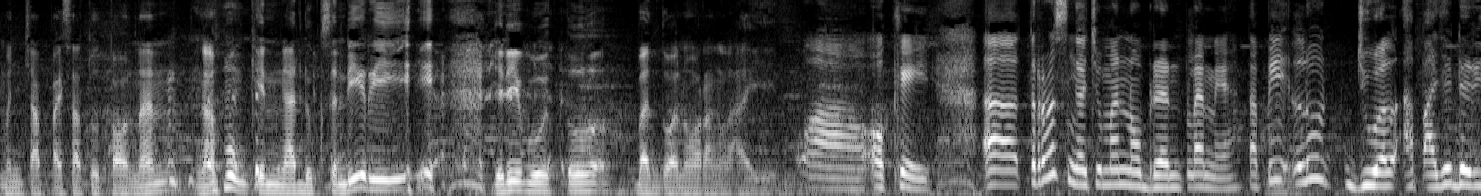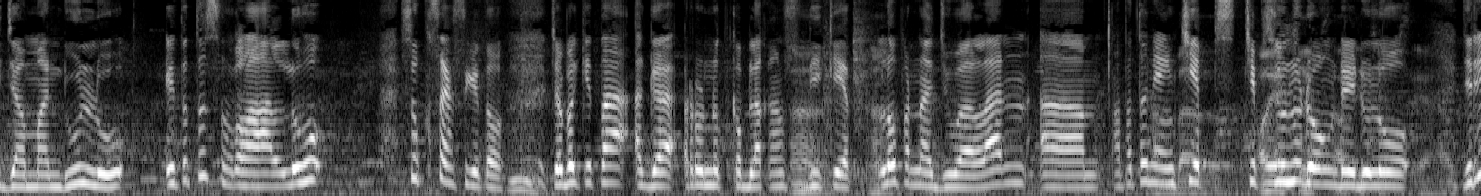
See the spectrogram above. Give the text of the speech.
mencapai satu tonan nggak mungkin ngaduk sendiri. Jadi butuh bantuan orang lain. Wow, oke. Uh, terus nggak cuma no brand plan ya, tapi lu jual apa aja dari zaman dulu itu tuh selalu sukses gitu. Coba kita agak runut ke belakang sedikit. Lu pernah jualan um, apa tuh yang chips, chips Oh ya, dulu chips, dong oh, dari chips, dulu. ya. Jadi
